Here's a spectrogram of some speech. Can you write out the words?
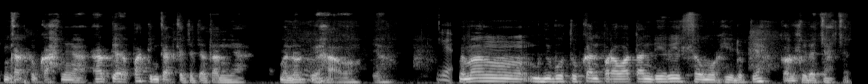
tingkat lukanya, apa, apa tingkat kecacatannya menurut hmm. WHO ya. ya. Memang dibutuhkan perawatan diri seumur hidup ya kalau sudah cacat.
